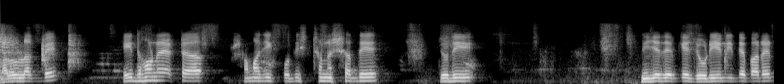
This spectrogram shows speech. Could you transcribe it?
ভালো লাগবে। এই ধরনের একটা সামাজিক প্রতিষ্ঠানের সাথে যদি নিজেদেরকে জড়িয়ে নিতে পারেন,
